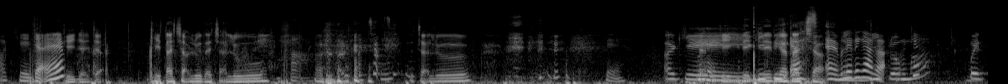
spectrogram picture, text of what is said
Okey, jap eh. Okay jap jap Okay touch up dulu Touch up dulu Ah, Touch up dulu Okey. Okey. Okey, kita- kita dengar touch up. Boleh dengar tak? Diploma. Pen-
